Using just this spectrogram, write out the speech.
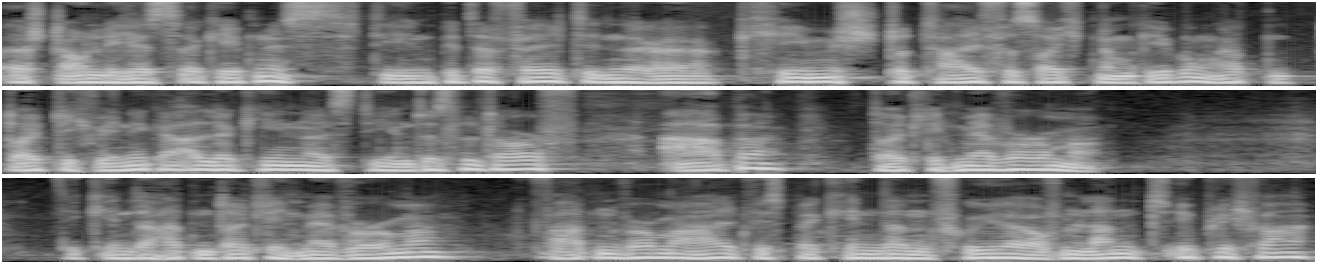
erstaunliches Ergebnis. Die in Bitterfeld in einer chemisch total verseuchten Umgebung hatten deutlich weniger Allergien als die in Düsseldorf, aber deutlich mehr Würmer. Die Kinder hatten deutlich mehr Würmer, Fadenwürmer halt, wie es bei Kindern früher auf dem Land üblich war.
